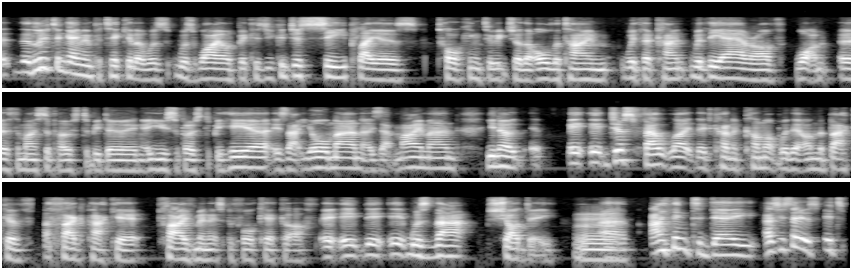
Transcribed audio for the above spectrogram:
the Luton game in particular was was wild because you could just see players talking to each other all the time with the kind with the air of what on earth am I supposed to be doing? Are you supposed to be here? Is that your man? Is that my man? You know. It, it, it just felt like they'd kind of come up with it on the back of a fag packet five minutes before kickoff. It it, it, it was that shoddy. Mm. Um, I think today, as you say, it's, it's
